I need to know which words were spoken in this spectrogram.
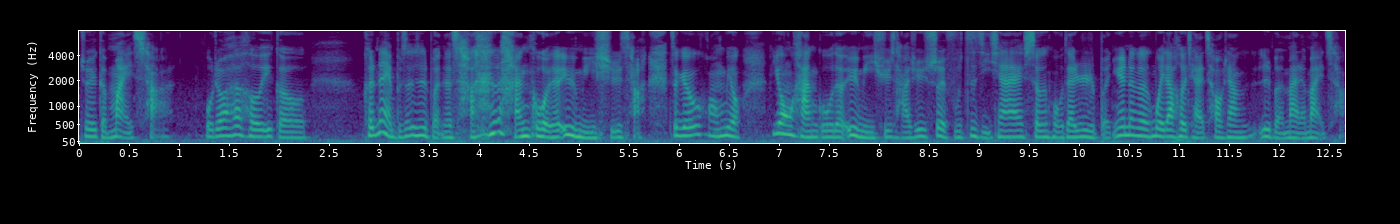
就一个卖茶，我就会喝一个。可那也不是日本的茶，是 韩国的玉米须茶。这个荒谬，用韩国的玉米须茶去说服自己现在生活在日本，因为那个味道喝起来超像日本卖的麦茶。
